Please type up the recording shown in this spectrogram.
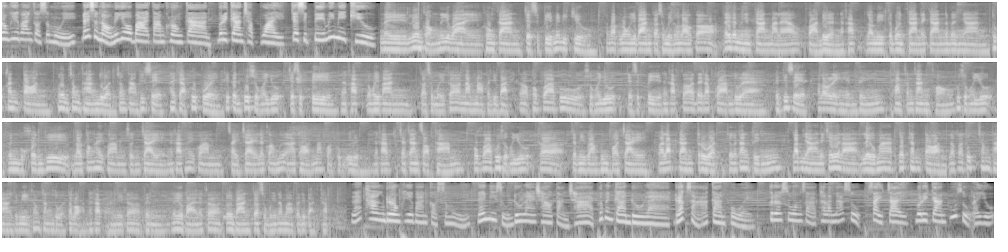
โรงพยาบาลเกาะสมุย ได้สนองนโยบายตามโครงการ บริการฉับไว 70 ปีไม่มีคิว ในเรื่องของนโยบายโครงการ 70 ปีไม่มีคิวสำหรับโรงพยาบาลเกาะสมุยของเราก็ได้ดำเนินการมาแล้วกว่าเดือนนะครับ เรามีกระบวนการในการดำเนินงานทุกขั้นตอน เพิ่มช่องทางด่วนช่องทางพิเศษ ให้กับผู้ป่วยที่เป็นผู้สูงอายุ 70 ปีนะครับโรงพยาบาลเกาะสมุยก็นำมาปฏิบัติ ก็พบว่าผู้สูงอายุ 70 ปีนะครับก็ได้รับความดูแลเป็นพิเศษเพราะเราเล็งเห็นถึงความสำคัญของผู้สูงอายุเป็นบุคคลที่เราต้องให้ความสนใจนะครับให้ความใส่ใจและความเมื่ออาทรมากกว่ากลุ่มอื่นนะครับจากการสอบถาม พบว่าผู้สูงอายุก็จะมีความพึงพอใจ มารับการตรวจจนกระทั่งถึงรับยาเนี่ยใช้เวลาเร็วมากลดขั้นตอน แล้วก็ทุกช่องทางจะมีช่องทางด่วนตลอดนะครับอันนี้ก็เป็นนโยบายแล้วก็โดยบาลเกาะสมุยนำมาปฏิบัติครับและทางโรงพยาบาลเกาะสมุย ได้มีศูนย์ดูแลชาวต่างชาติ เพื่อเป็นการดูแล รักษาอาการป่วย กระทรวงสาธารณสุข ใส่ใจ บริการผู้สูงอายุ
